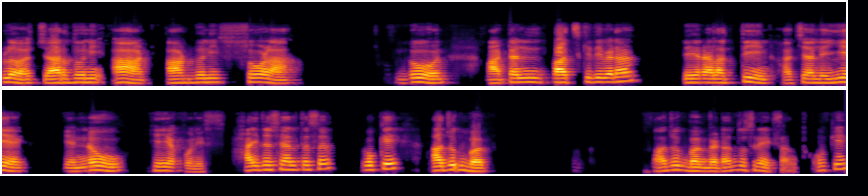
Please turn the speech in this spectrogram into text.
प्लस चार दोन्ही आठ आठ दोन्ही सोळा दोन. आठ आणि पाच किती बेटा तेराला तीन हाच्याले एक हे नऊ हे एकोणीस. हाय जसे आलं तसं? ओके. अजून बघ. अजून बघ बेटा दुसरं एक सांगतो. ओके?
